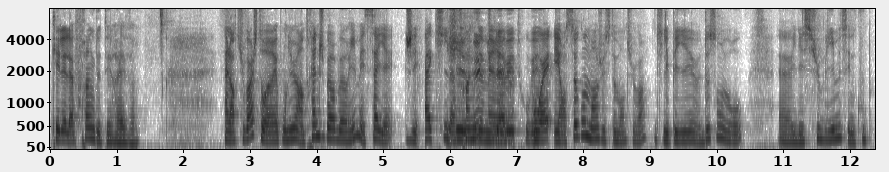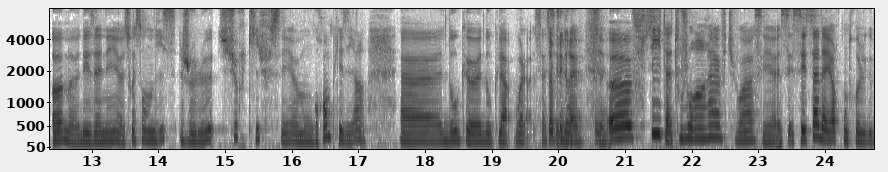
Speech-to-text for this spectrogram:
Quelle est la fringue de tes rêves? Alors, tu vois, je t'aurais répondu à un trench Burberry, mais ça y est, j'ai acquis la fringue vu de que mes tu l'avais rêves. trouvé. Ouais, et en seconde main, justement, tu vois. Je l'ai payé euh, 200 euros. Euh, il est sublime, c'est une coupe homme euh, des années euh, 70. Je le surkiffe, c'est euh, mon grand plaisir. Euh, donc, euh, donc là, voilà. Ça, T'as plus de rêve. Euh, si, t'as toujours un rêve, tu vois. C'est c'est- c'est ça d'ailleurs contre le,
